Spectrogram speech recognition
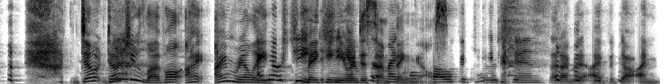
don't don't you love all I I'm really she, making she you into something else. Qualifications that I'm a, I've a do, I'm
